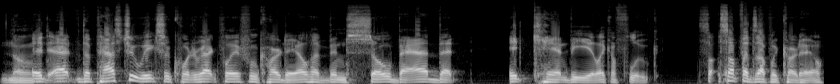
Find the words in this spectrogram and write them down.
No. It, at, the past two weeks of quarterback play from Cardale have been so bad that it can't be like a fluke. So, something's up with Cardale.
